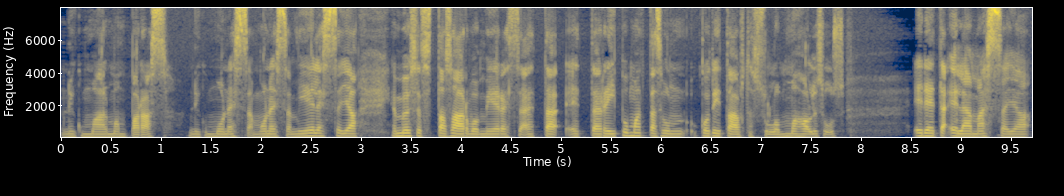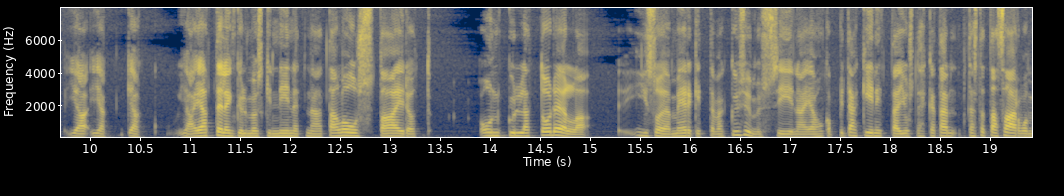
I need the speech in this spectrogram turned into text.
niin kuin maailman paras niin kuin monessa, monessa mielessä ja, ja myös tässä tasa-arvon mielessä, että, että riippumatta sun kotitaustasta sulla on mahdollisuus edetä elämässä ja, ja, ja, ja, ja ajattelen kyllä myöskin niin, että nämä taloustaidot on kyllä todella iso ja merkittävä kysymys siinä, ja jonka pitää kiinnittää just ehkä tämän, tästä tasa-arvon,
